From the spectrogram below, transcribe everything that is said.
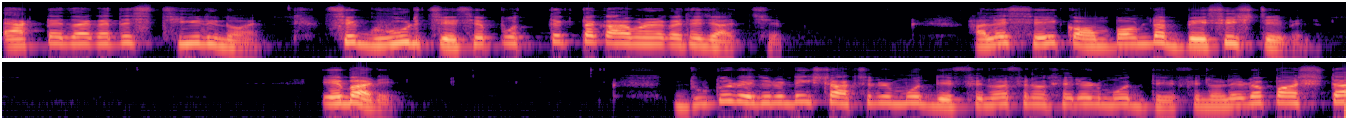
একটা জায়গাতে স্থির নয়। সে ঘুরছে, সে প্রত্যেকটা কার্বনের কাছে যাচ্ছে। তাহলে সেই কম্পাউন্ডটা বেশি স্টেবল এবারে দুটো রেজুনেটিং স্ট্রাকচারের মধ্যে ফেনল ফেনক্সাইডের মধ্যে ফেনলেরও পাঁচটা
